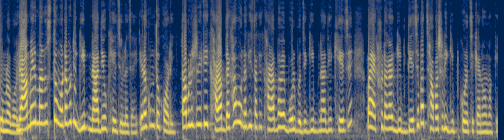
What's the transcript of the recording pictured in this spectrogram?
তোমরা বলো? গ্রামের মানুষ তো মোটামুটি গিফট না দিয়েও খেয়ে চলে যায়, এরকম তো করেই। তা বলে সেটাকে খারাপ দেখাবো, নাকি তাকে খারাপভাবে বলব যে গিফট না দিয়ে খেয়েছে বা একশো টাকার গিফট দিয়েছে বা ছাপা শাড়ি গিফট করেছে কেন আমাকে?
